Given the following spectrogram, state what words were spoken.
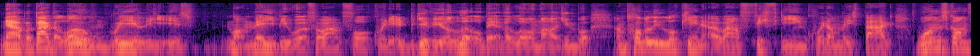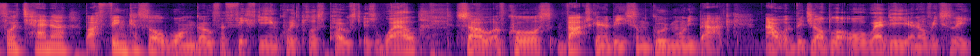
now the bag alone really is well, maybe worth around 4 quid. It'd give you a little bit of a lower margin, but I'm probably looking at around 15 quid on this bag. One's gone for a tenner, but I think I saw one go for 15 quid plus post as well. So, of course, that's going to be some good money back out of the job lot already and obviously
